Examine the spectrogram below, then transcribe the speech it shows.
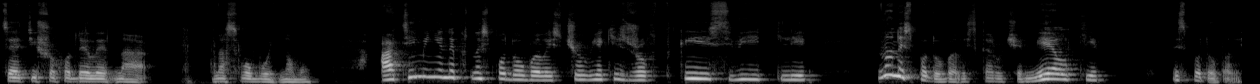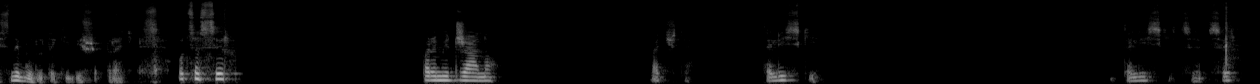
Це ті, що ходили на, на свободному. А ті мені не, не сподобались, що якісь жовтки, світлі. Ну, не сподобались, коротше, мелкі. Не сподобались. Не буду такі більше брати. Оце сир парміджано. Бачите? Італійський. Італійський це сир.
